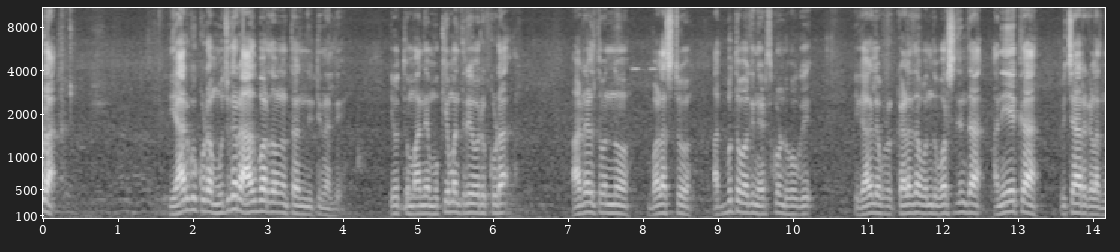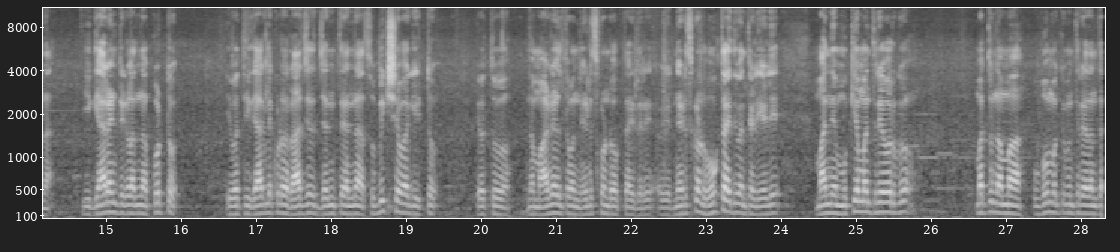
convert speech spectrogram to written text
ಕೂಡ ಯಾರಿಗೂ ಕೂಡ ಮುಜುಗರ ಆಗಬಾರ್ದು ಅನ್ನೋಂಥ ನಿಟ್ಟಿನಲ್ಲಿ ಇವತ್ತು ಮಾನ್ಯ ಮುಖ್ಯಮಂತ್ರಿಯವರು ಕೂಡ ಆಡಳಿತವನ್ನು ಭಾಳಷ್ಟು ಅದ್ಭುತವಾಗಿ ನಡೆಸ್ಕೊಂಡು ಹೋಗಿ. ಈಗಾಗಲೇ ಕಳೆದ ಒಂದು ವರ್ಷದಿಂದ ಅನೇಕ ವಿಚಾರಗಳನ್ನು, ಈ ಗ್ಯಾರಂಟಿಗಳನ್ನು ಕೊಟ್ಟು, ಇವತ್ತು ಈಗಾಗಲೇ ಕೂಡ ರಾಜ್ಯದ ಜನತೆಯನ್ನು ಸುಭಿಕ್ಷವಾಗಿ ಇಟ್ಟು ಇವತ್ತು ನಮ್ಮ ಆಡಳಿತವನ್ನು ನಡೆಸ್ಕೊಂಡು ಹೋಗ್ತಾ ಇದ್ದೀರಿ, ನಡೆಸ್ಕೊಂಡು ಹೋಗ್ತಾ ಇದ್ದೀವಿ ಅಂತೇಳಿ ಹೇಳಿ ಮಾನ್ಯ ಮುಖ್ಯಮಂತ್ರಿಯವ್ರಿಗೂ ಮತ್ತು ನಮ್ಮ ಉಪಮುಖ್ಯಮಂತ್ರಿಯಾದಂಥ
